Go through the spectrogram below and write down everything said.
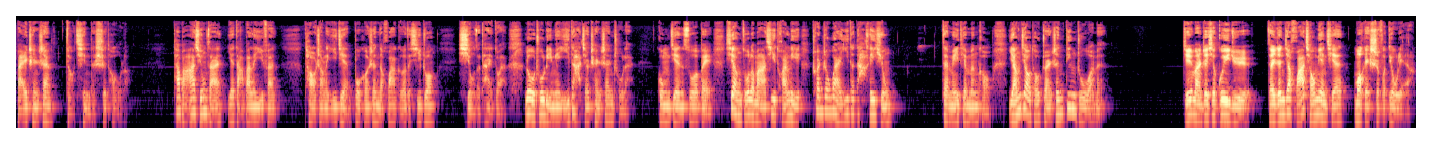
白衬衫早浸得湿透了。他把阿雄仔也打扮了一番，套上了一件不合身的花格子西装，袖子太短，露出里面一大截衬衫出来，弓肩缩背，像足了马戏团里穿着外衣的大黑熊。在梅田门口，杨教头转身叮嘱我们：“今晚这些规矩，在人家华侨面前莫给师傅丢脸啊！”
